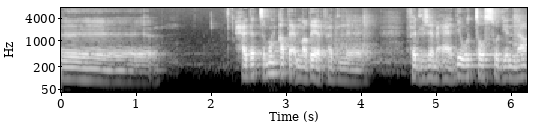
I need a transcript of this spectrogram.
آه، حدث منقطع النظير في هذه في هذه الجامعة هذه والتوصل ديالنا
